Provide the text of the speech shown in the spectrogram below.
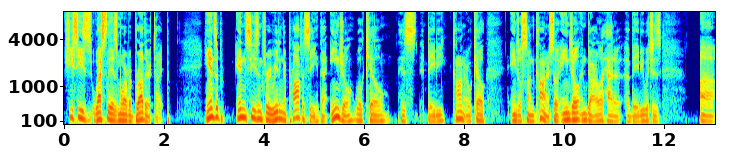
She sees Wesley as more of a brother type. He ends up in season three reading a prophecy that Angel will kill his baby Connor, will kill Angel's son Connor. So Angel and Darla had a, a baby, which is uh,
